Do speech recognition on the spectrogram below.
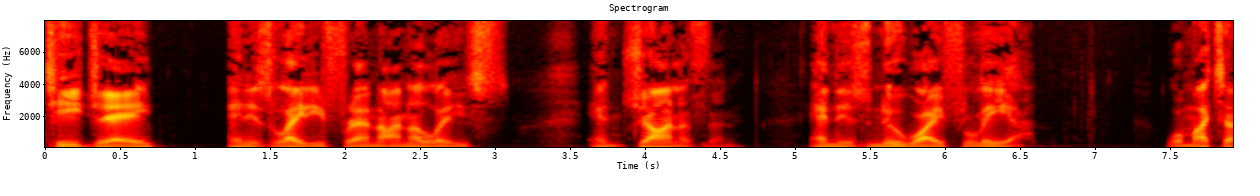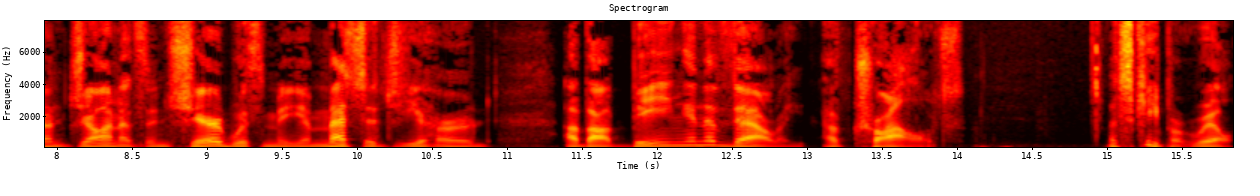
TJ and his lady friend Annalise, and Jonathan and his new wife Leah. Well, my son Jonathan shared with me a message he heard about being in a valley of trials. Let's keep it real.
